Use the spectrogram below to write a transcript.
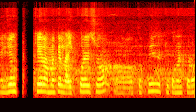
একজন কে আমাকে লাইক করেছ তো প্লিজ একটু কমেন্ট করো।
